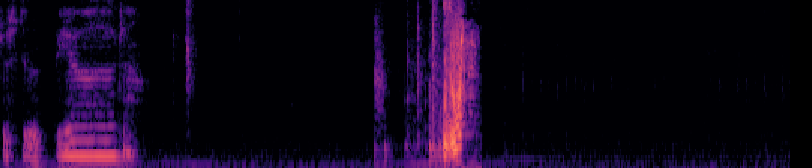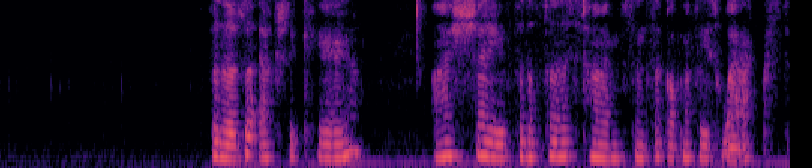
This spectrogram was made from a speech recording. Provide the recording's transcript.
Just do the beard. For those that actually care, I shaved for the first time since I got my face waxed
